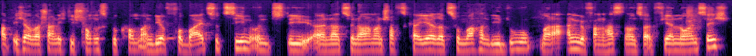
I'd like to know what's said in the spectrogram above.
habe ich ja wahrscheinlich die Chance bekommen, an dir vorbeizuziehen und die äh, Nationalmannschaftskarriere zu machen, die du mal angefangen hast 1994.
